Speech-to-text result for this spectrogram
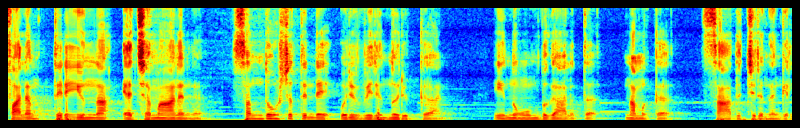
ഫലം തിരയുന്ന യജമാനന് സന്തോഷത്തിന്റെ ഒരു വിരുന്നൊരുക്കാൻ ഈ നോമ്പുകാലത്ത് നമുക്ക് സാധിച്ചിരുന്നെങ്കിൽ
